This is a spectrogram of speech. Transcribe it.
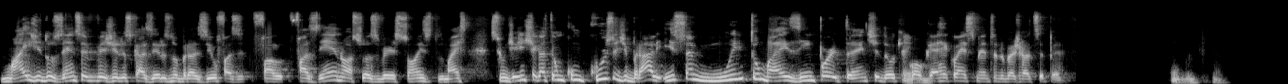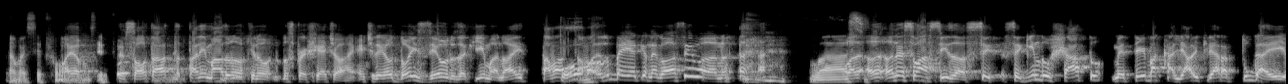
mais de 200 cervejeiros caseiros no Brasil faz- fal- fazendo as suas versões e tudo mais. Se um dia a gente chegar a ter um concurso de Brale, isso é muito mais importante do que Sim. qualquer reconhecimento do BJCP. Não, vai ser foda. Olha, vai ser o pessoal tá, tá, tá animado no, aqui no, no Superchat, ó. A gente ganhou 2 euros aqui, mano. Aí tava, Porra. valendo bem aquele negócio, hein, mano. Anderson Assis, ó. se- seguindo o chato, meter bacalhau e criar a Tuga Ale.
